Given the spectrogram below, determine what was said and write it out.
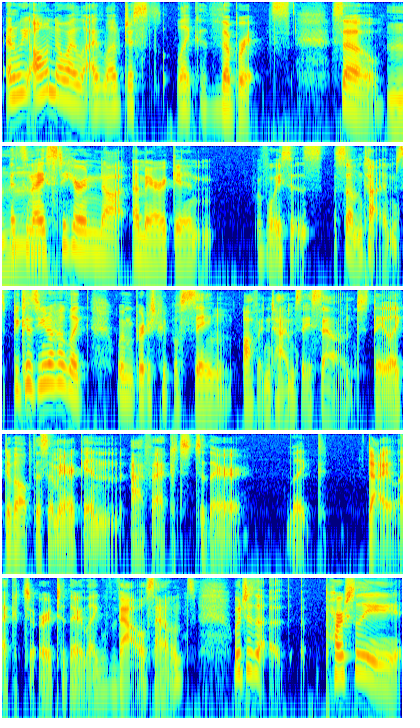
And we all know I, I love just like the Brits. So it's nice to hear not American voices sometimes because you know how like when British people sing, oftentimes they sound, they like develop this American affect to their like dialect or to their like vowel sounds, which is uh, partially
